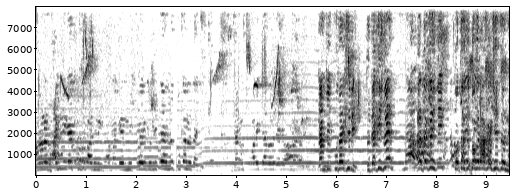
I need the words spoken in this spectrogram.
আমার ভাই খুঁজে পাঠিনি আমাকে মিটিয়ে বলিতে হলো দোকানে থাকি জানো পরে কারও কেন তুই কোথায় ছিলি? তুই দেখিস নি? আর দেখিস নি? কোথায় তোকে রাখা সেই জন্য?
